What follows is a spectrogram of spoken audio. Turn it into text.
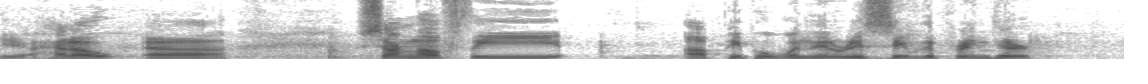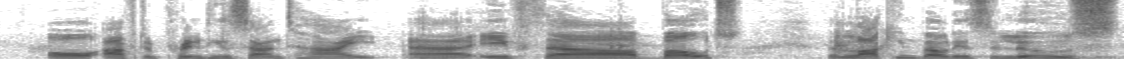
Yeah, hello. Uh, some of the uh, people, when they receive the printer or after printing sometime, uh, if the bolt, the locking bolt is loose,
